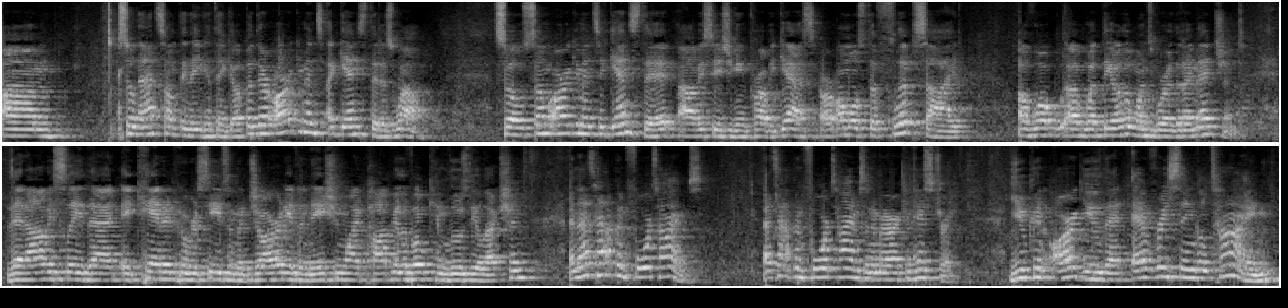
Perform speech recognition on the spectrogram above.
Um, so that's something that you can think of. But there are arguments against it as well. So some arguments against it, obviously, as you can probably guess, are almost the flip side of what, of what the other ones were that I mentioned. That obviously that a candidate who receives a majority of the nationwide popular vote can lose the election. And that's happened four times. That's happened four times in American history. You can argue that every single time,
